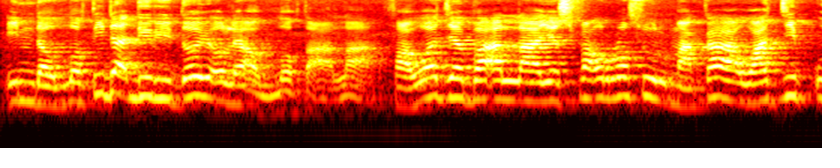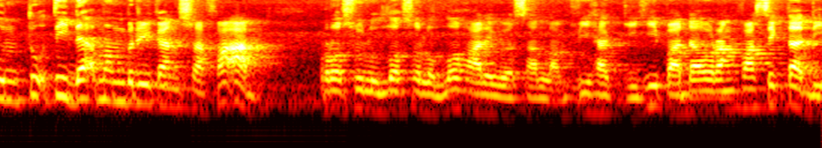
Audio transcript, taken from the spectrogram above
Indah Allah tidak diridhoi oleh Allah Ta'ala Fawajaba Allah yasfa'ur rasul Maka wajib untuk tidak memberikan syafaat Rasulullah Shallallahu Alaihi Wasallam fi hakihi pada orang fasik tadi.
